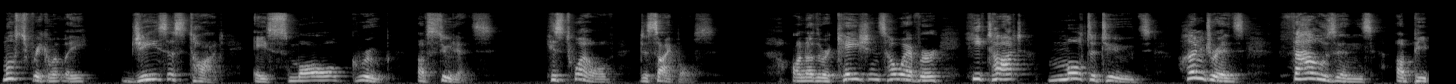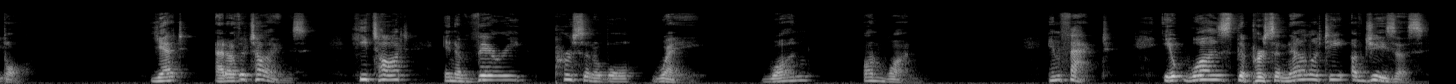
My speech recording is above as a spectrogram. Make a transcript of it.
Most frequently, Jesus taught a small group of students, his 12 disciples. On other occasions, however, he taught multitudes, hundreds, thousands of people. Yet, at other times, he taught in a very personable way, one on one. In fact, it was the personality of Jesus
